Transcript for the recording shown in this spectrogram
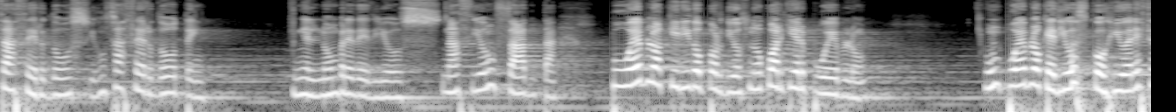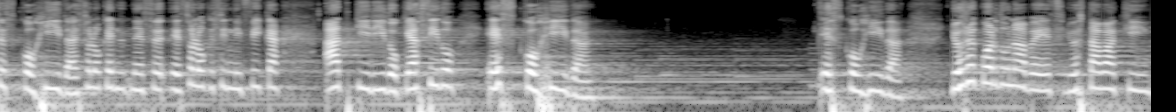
sacerdocio, un sacerdote en el nombre de Dios, nación santa, pueblo adquirido por Dios, no cualquier pueblo. Un pueblo que Dios escogió, eres escogida, eso es lo que, eso es lo que significa adquirido, que ha sido escogida. Escogida. Yo recuerdo una vez, yo estaba aquí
